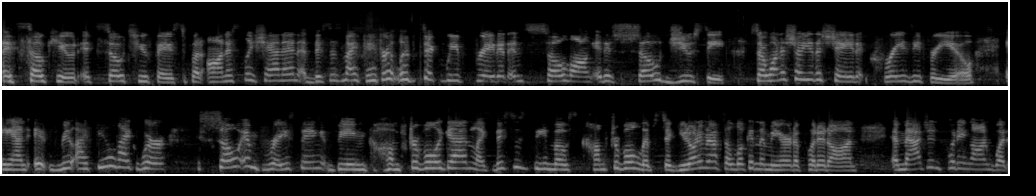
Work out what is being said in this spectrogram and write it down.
It's so cute. It's so Too Faced. But honestly, Shannon, this is my favorite lipstick we've created in so long. It is so juicy. So I want to show you the shade Crazy for You. And it really, I feel like we're so embracing being comfortable again. Like this is the most comfortable lipstick. You don't even have to look in the mirror to put it on. Imagine putting on what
